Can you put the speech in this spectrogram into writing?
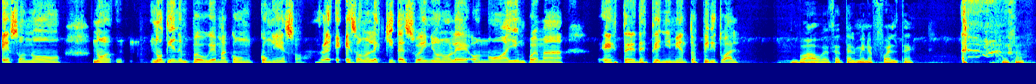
eso no, no, no tienen problema con, con eso. E, eso no les quita el sueño, no le, o no hay un problema este, de estreñimiento espiritual. Wow, ese término es fuerte.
